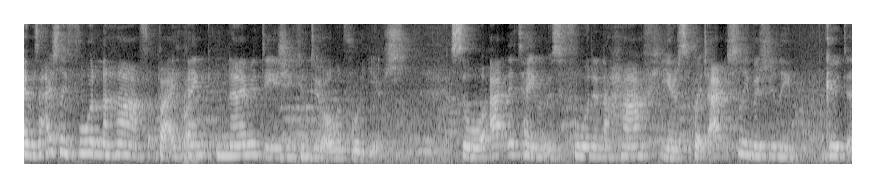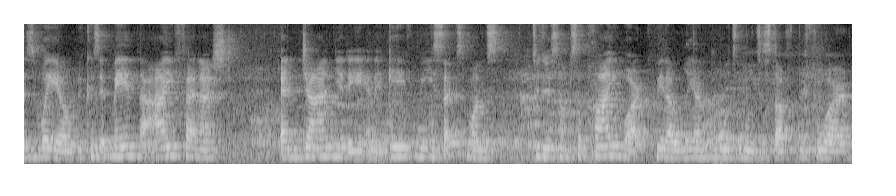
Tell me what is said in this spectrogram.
It was actually four and a half, but I Right. think nowadays you can do it all in four years. So at the time it was four and a half years, which actually was really good as well because it meant that I finished in January and it gave me six months to do some supply work where I learned loads and loads of stuff before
